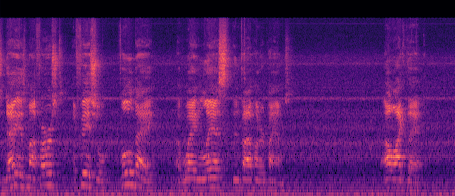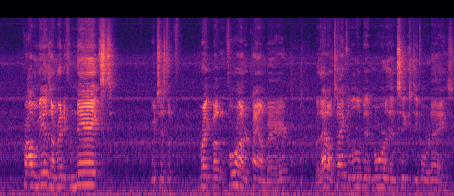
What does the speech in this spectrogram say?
Today is my first official full day of weighing less than 500 pounds. I like that. Problem is I'm ready for next, which is to break both the 400 pound barrier but that'll take a little bit more than 64 days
